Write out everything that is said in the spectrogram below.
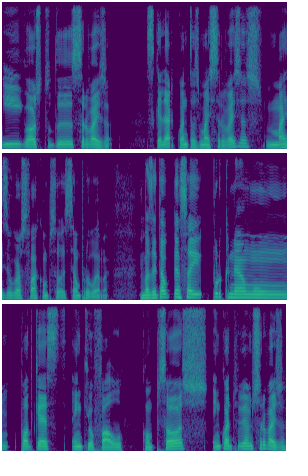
e gosto de cerveja. Se calhar, quantas mais cervejas, mais eu gosto de falar com pessoas. Isso é um problema. Mas então pensei, por que não um podcast em que eu falo com pessoas enquanto bebemos cerveja?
